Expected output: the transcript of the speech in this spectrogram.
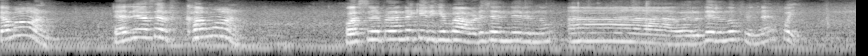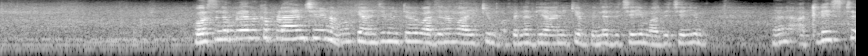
come on tell yourself come on personal പ്ലാനൊക്കെ ഇരിക്കുമ്പോൾ അവിടെ ചെന്നിരുന്നു. ആ വെറുതെ ഇരുന്നു. പിന്നെ പോയി. പേഴ്സണൽ ഒക്കെ പ്ലാൻ ചെയ്യണം. ഓക്കെ അഞ്ച് മിനിറ്റ് വചനം വായിക്കും പിന്നെ ധ്യാനിക്കും പിന്നെ ഇത് ചെയ്യും അത് ചെയ്യും. ഞാൻ അറ്റ്ലീസ്റ്റ്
